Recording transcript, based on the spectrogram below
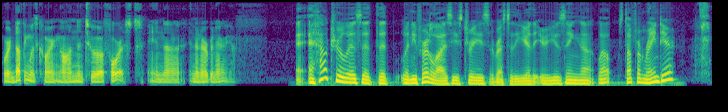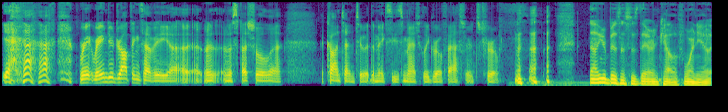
where nothing was going on into a forest in uh, in an urban area. And how true is it that when you fertilize these trees the rest of the year that you're using uh, well stuff from reindeer? Yeah, reindeer droppings have a, uh, a, a special uh, content to it that makes these magically grow faster. It's true. Now, your business is there in California,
